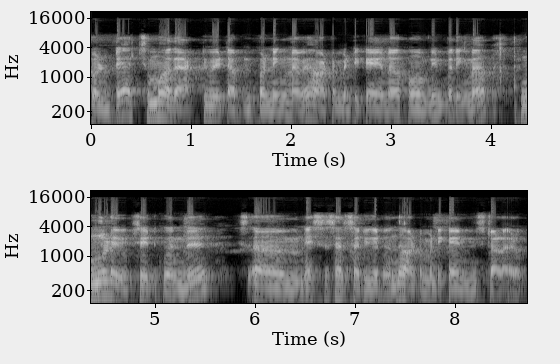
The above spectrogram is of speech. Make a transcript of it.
பண்ணிட்டு சும்மா அதை ஆக்டிவேட் அப்படின்னு பண்ணிங்கனாவே ஆட்டோமேட்டிக்காக என்ன ஆகும் அப்படின்னு பார்த்தீங்கன்னா உங்களுடைய வெப்சைட்டுக்கு வந்து எஸ்எஸ்எல் சர்டிஃபிகேட் வந்து ஆட்டோமேட்டிக்காக இன்ஸ்டால் ஆகிடும்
